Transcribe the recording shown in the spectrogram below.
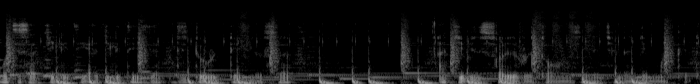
What is agility? Agility is the ability to retain yourself, achieving solid returns in a challenging market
